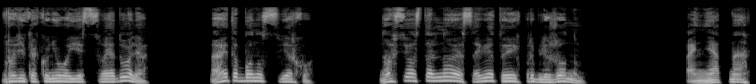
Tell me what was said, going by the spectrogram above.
Вроде как у него есть своя доля, а это бонус сверху. Но все остальное советую их приближенным». «Понятно.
